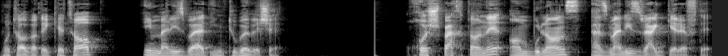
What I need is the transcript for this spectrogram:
مطابق کتاب این مریض باید اینتوبه بشه. خوشبختانه آمبولانس از مریض رگ گرفته.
